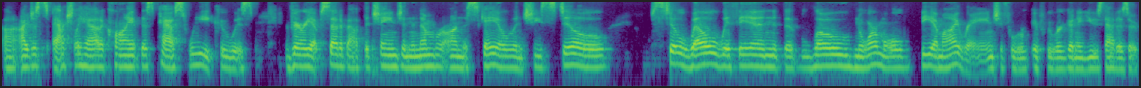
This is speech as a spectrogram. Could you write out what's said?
Uh, I just actually had a client this past week who was very upset about the change in the number on the scale, and she's still still well within the low normal BMI range if we were if we were going to use that as a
